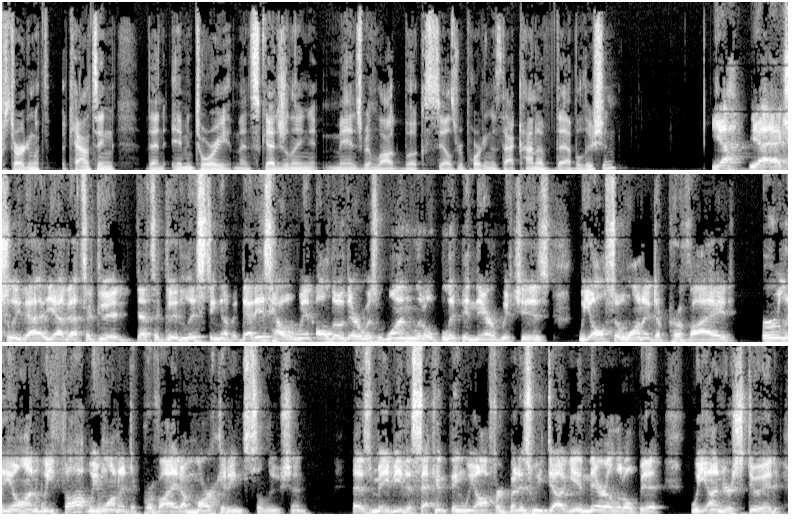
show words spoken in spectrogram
Starting with accounting, then inventory, then scheduling, management logbook, sales reporting. Is that kind of the evolution? Yeah, yeah, actually that yeah, that's a good that's a good listing of it. That is how it went. Although there was one little blip in there which is we also wanted to provide early on, we thought we wanted to provide a marketing solution as maybe the second thing we offered. But as we dug in there a little bit, we understood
